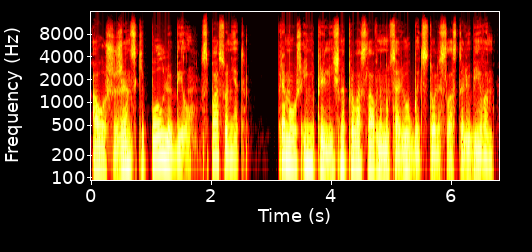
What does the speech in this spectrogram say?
А уж женский пол любил, спасу нет. Прямо уж и неприлично православному царю быть столь сластолюбивым –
